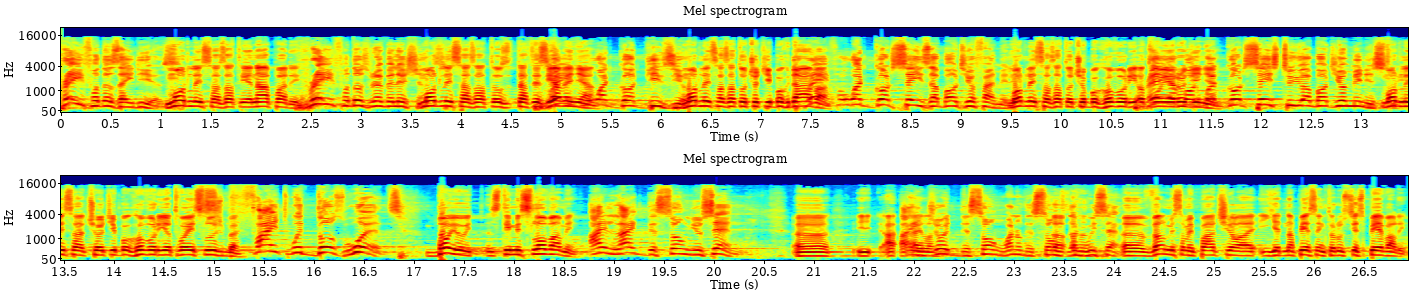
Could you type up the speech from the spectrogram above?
Pray for those ideas. Modli sa za tie nápady. Pray for those revelations. Modli sa za, to, za tie Pray zjavenia. for what God gives you. Modli sa za to, čo ti Boh Pray dáva. for what God says about your family. Modli sa za to, čo Boh hovorí o Pray tvojej rodine. what God says to you about your ministry. Modli sa, čo ti Boh hovorí o tvojej službe. Fight with those words. Bojuj s tými slovami. I like the song you sang. Uh, i- I a- enjoyed the song, one of the songs that we sang. Uh, veľmi sa mi páčila jedna pieseň, ktorú ste spievali.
